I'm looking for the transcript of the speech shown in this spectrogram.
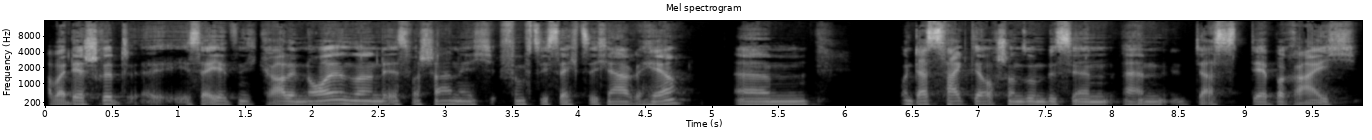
Aber der Schritt äh, ist ja jetzt nicht gerade neu, sondern der ist wahrscheinlich 50, 60 Jahre her. Ähm, und das zeigt ja auch schon so ein bisschen, ähm, dass der Bereich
